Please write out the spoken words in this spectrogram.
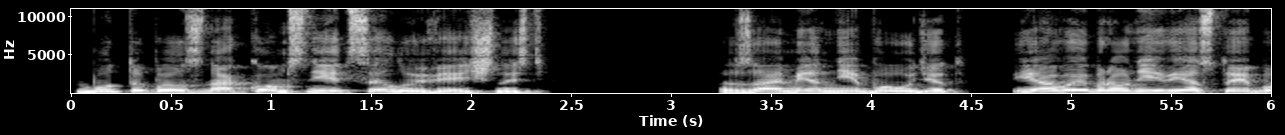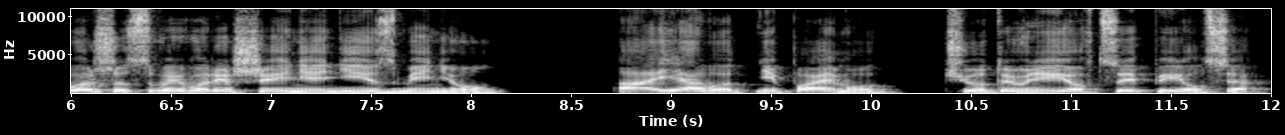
будто был знаком с ней целую вечность. Замен не будет. Я выбрал невесту и больше своего решения не изменю. А я вот не пойму, что ты в нее вцепился?»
